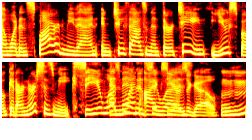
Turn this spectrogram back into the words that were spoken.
And what inspired me then in 2013, you spoke at our Nurses Week. See, it was and more than six was, years ago. Mm-hmm.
